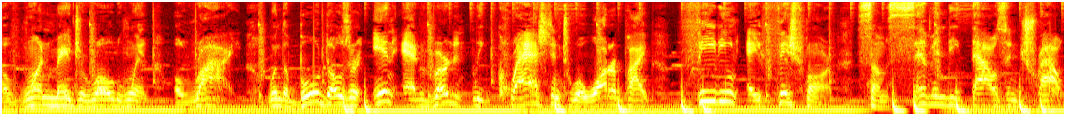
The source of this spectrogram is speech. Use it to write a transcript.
of one major road went awry when the bulldozer inadvertently crashed into a water pipe feeding a fish farm. Some 70,000 trout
